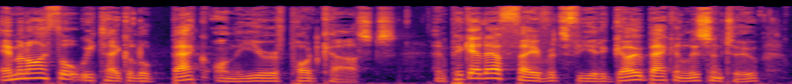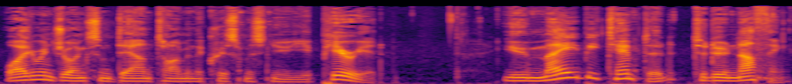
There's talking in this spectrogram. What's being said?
Em and I thought we'd take a look back on the year of podcasts and pick out our favourites for you to go back and listen to while you're enjoying some downtime in the Christmas New Year period. You may be tempted to do nothing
